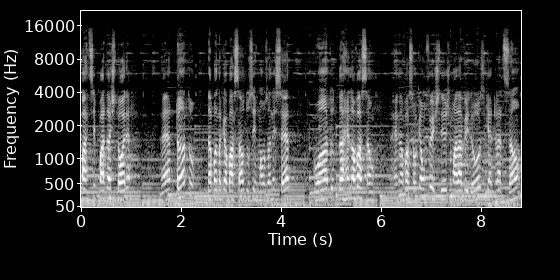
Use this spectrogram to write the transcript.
participar da história, né, tanto da banda cabaçal dos irmãos Aniceto, quanto da renovação. A renovação que é um festejo maravilhoso, que é tradição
